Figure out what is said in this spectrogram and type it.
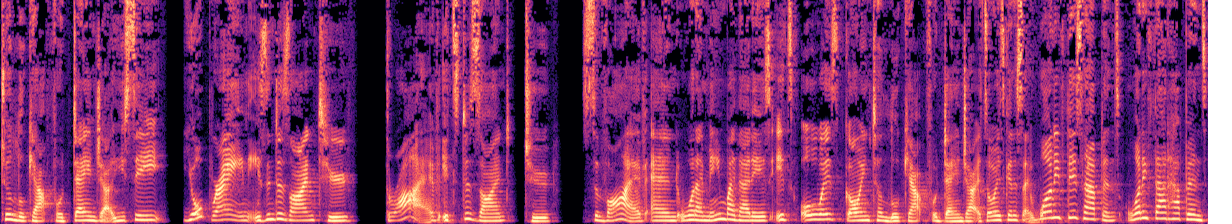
to look out for danger. You see, your brain isn't designed to thrive. It's designed to survive. And what I mean by that is it's always going to look out for danger. It's always going to say, what if this happens? What if that happens?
